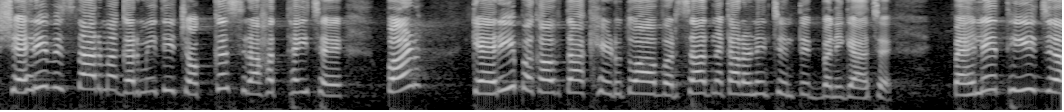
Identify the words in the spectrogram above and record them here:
શહેરી વિસ્તારમાં ગરમીથી ચોક્કસ રાહત થઈ છે પણ કેરી પકવતા ખેડૂતો આ વરસાદના કારણે ચિંતિત બની ગયા છે પહેલેથી જ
